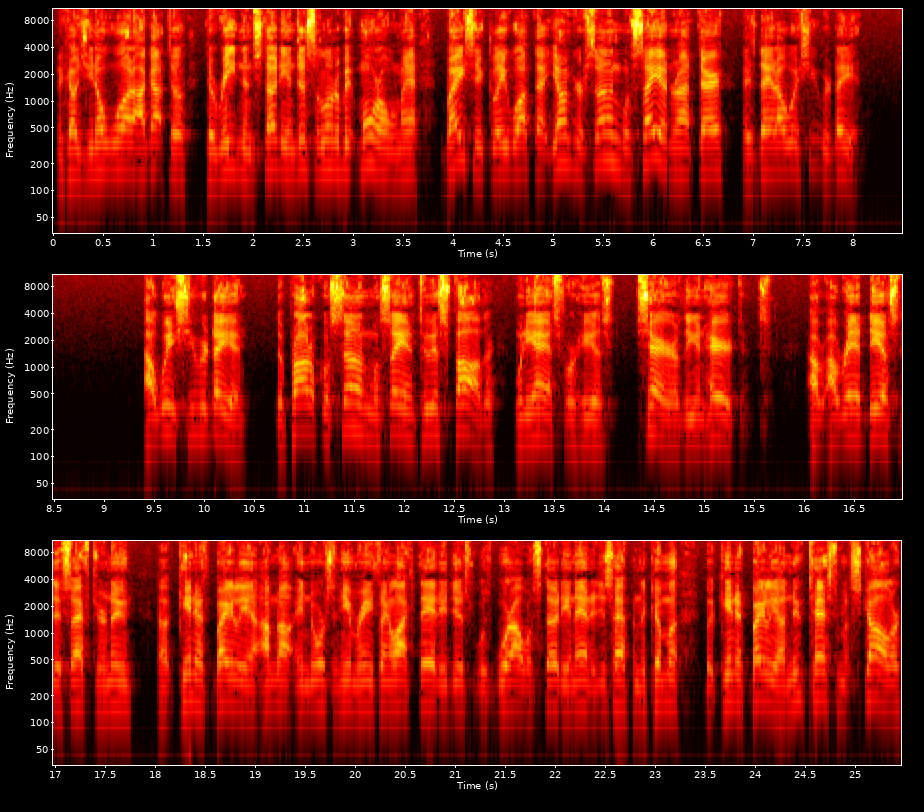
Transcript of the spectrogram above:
because you know what? I got to, to reading and studying just a little bit more on that. Basically, what that younger son was saying right there is, Dad, I wish you were dead. I wish you were dead. The prodigal son was saying to his father when he asked for his share of the inheritance. I, I read this this afternoon uh, Kenneth Bailey, I'm not endorsing him or anything like that. It just was where I was studying at. It just happened to come up. But Kenneth Bailey, a New Testament scholar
